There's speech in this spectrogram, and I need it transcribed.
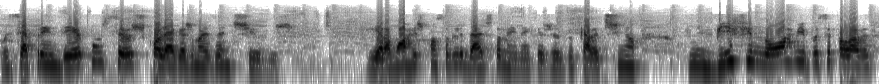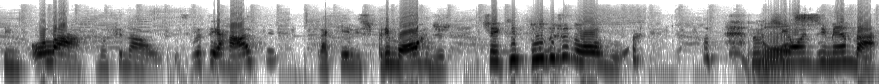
você aprender com os seus colegas mais antigos. E era a maior responsabilidade também, né? Que às vezes o cara tinha um bife enorme e você falava assim, olá, no final. E se você errasse, naqueles primórdios, tinha que ir tudo de novo. Não Nossa. tinha onde emendar.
